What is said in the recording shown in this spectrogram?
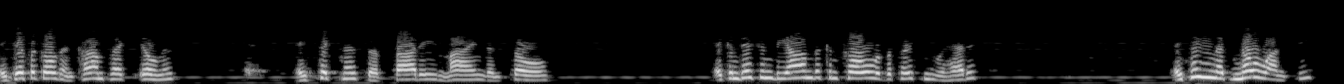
A difficult and complex illness, a sickness of body, mind, and soul, a condition beyond the control of the person who had it, a thing that no one seeks.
